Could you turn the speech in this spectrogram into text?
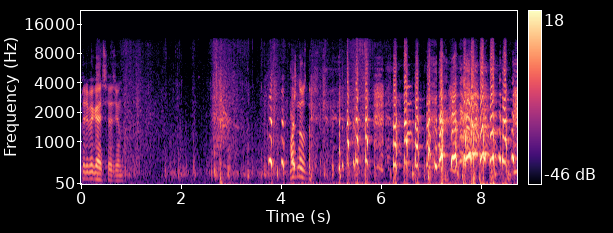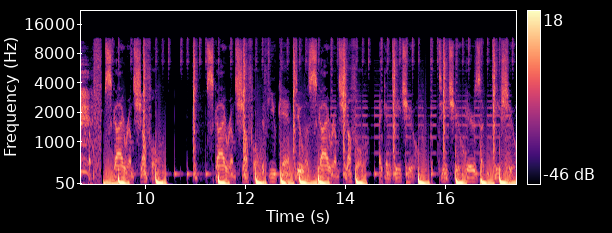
Перебегайте один. Можно узнать? Skyrim Shuffle. Skyrim Shuffle. If you can't do a Skyrim Shuffle, I can teach you. Teach you. Here's a tissue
